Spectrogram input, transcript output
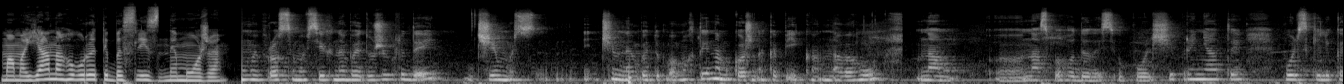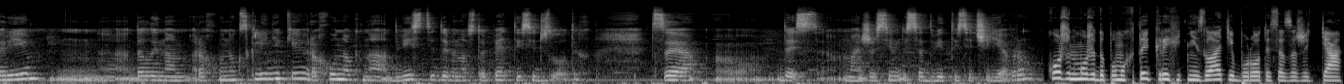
мама Яна говорити без сліз не може. Ми просимо всіх небайдужих людей чимось, чим-небудь допомогти нам, кожна копійка на вагу. Нам нас погодились у Польщі прийняти. Польські лікарі е, дали нам рахунок з клініки, рахунок на 295 тисяч злотих. Це е, десь майже 72 тисячі євро. Кожен може допомогти крихітній златі боротися за життя,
